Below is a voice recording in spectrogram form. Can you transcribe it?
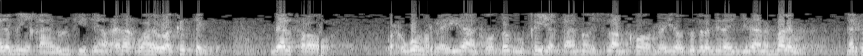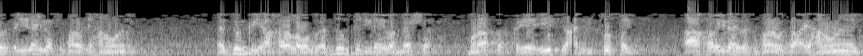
آدم يقان لكي سينا العراق وهذا وكتك مال كلو وحقوه الرئيان وضد وكي يقانو إسلام كوه الرئيان وضد لمدى الجيران الملو. نركب إلهي سبحانه وتعالى حنوانك الدونك يا آخر الله وضع. الدونك إلهي بماشى منافق كي إيسا عن التصي آخر إلهي سبحانه وتعالى حنوانك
